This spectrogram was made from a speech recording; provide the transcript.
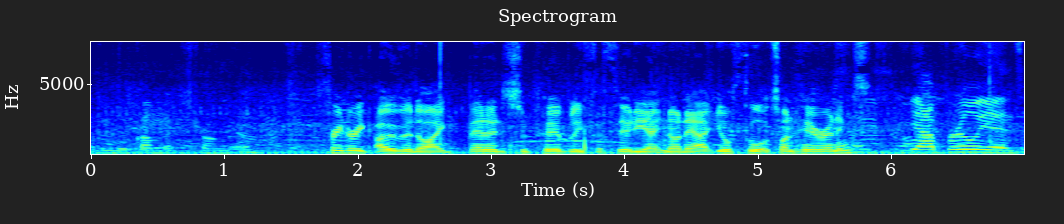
and we will come back stronger. Frederique Overdijk batted superbly for 38 not out. Your thoughts on her innings? Yeah, brilliant.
